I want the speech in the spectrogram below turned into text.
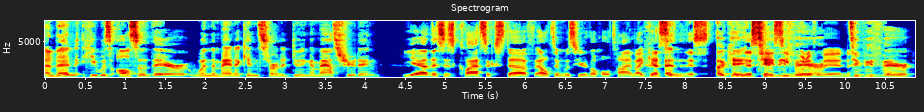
And then he was also there when the mannequins started doing a mass shooting. Yeah, this is classic stuff. Elton was here the whole time. I guess in And- this Okay, in this case he would have been. To be fair,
